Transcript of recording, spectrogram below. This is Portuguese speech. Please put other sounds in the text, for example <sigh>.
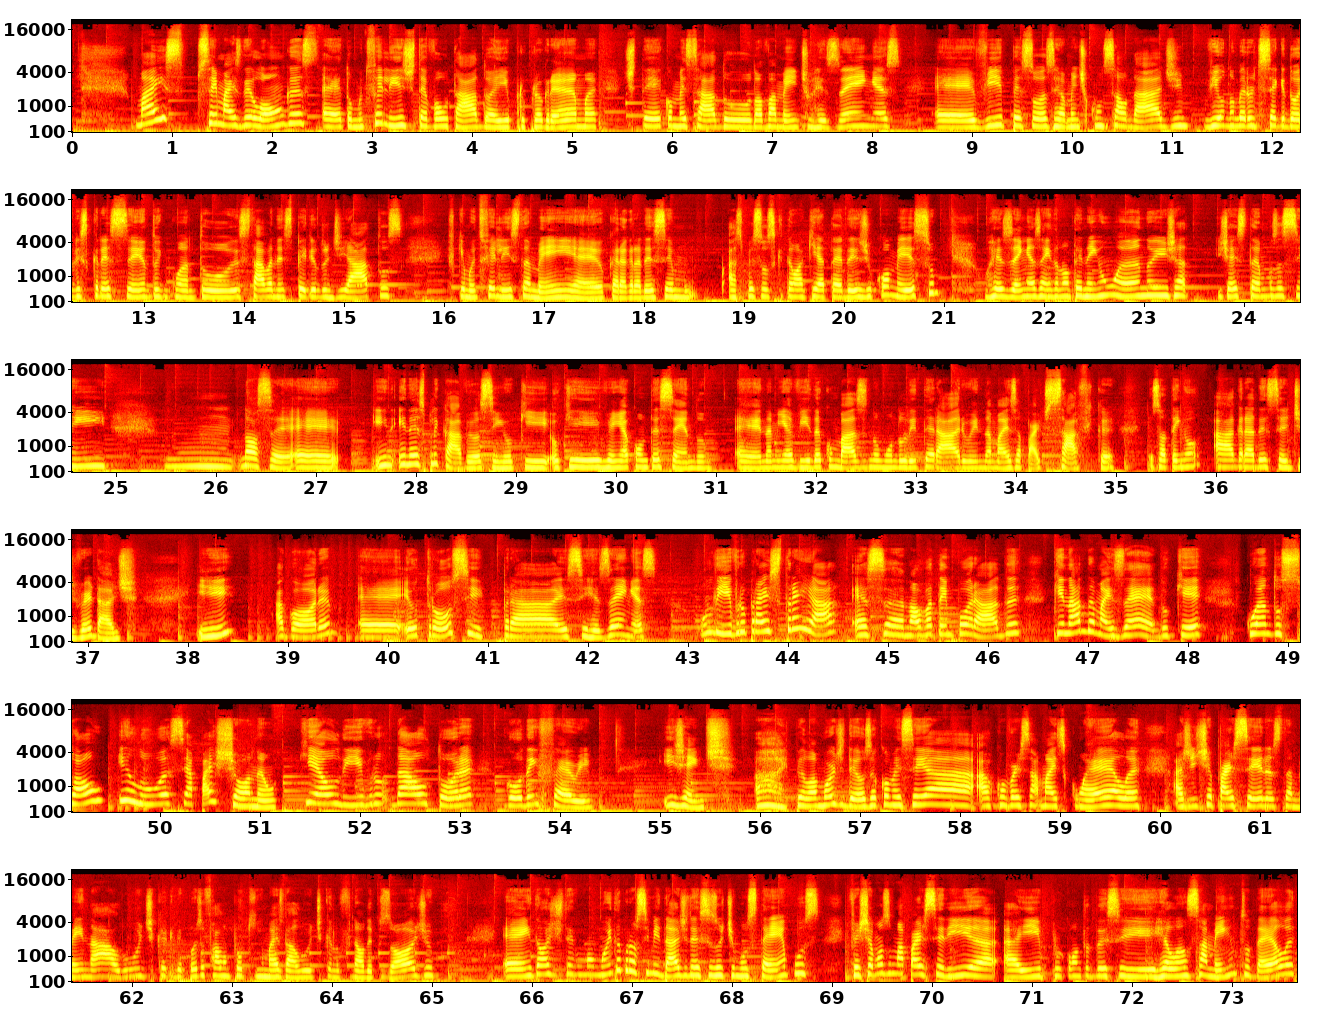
Mas, sem mais delongas, é, tô muito feliz de ter voltado aí pro programa, de ter começado novamente o Resenhas. É, vi pessoas realmente com saudade, vi o número de seguidores crescendo enquanto estava nesse período de atos. Fiquei muito feliz também. É, eu quero agradecer as pessoas que estão aqui até desde o começo. O Resenhas ainda não tem nenhum ano e já, já estamos assim. Hum, nossa, é inexplicável assim o que, o que vem acontecendo é, na minha vida com base no mundo literário, ainda mais a parte sáfica. Eu só tenho a agradecer de verdade. E agora é, eu trouxe para esse resenhas um livro para estrear essa nova temporada, que nada mais é do que quando Sol e Lua se apaixonam, que é o livro da autora Golden Fairy. E, gente, ai, pelo amor de Deus, eu comecei a, a conversar mais com ela. A gente é parceiras também na Lúdica, que depois eu falo um pouquinho mais da Lúdica no final do episódio. É, então a gente teve uma muita proximidade nesses últimos tempos. Fechamos uma parceria aí por conta desse relançamento dela.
